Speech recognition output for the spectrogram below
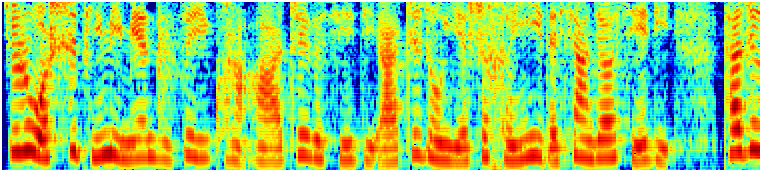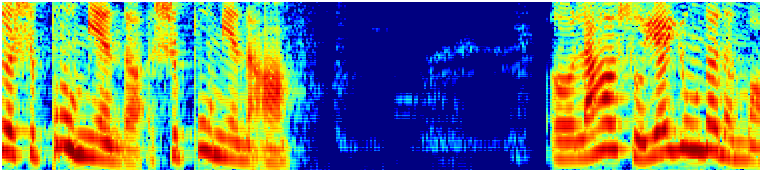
就是我视频里面的这一款啊，这个鞋底啊，这种也是恒逸的橡胶鞋底，它这个是布面的，是布面的啊。呃，然后所要用到的毛。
